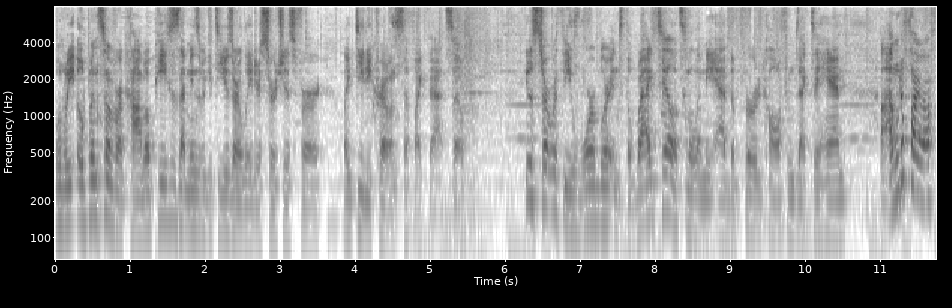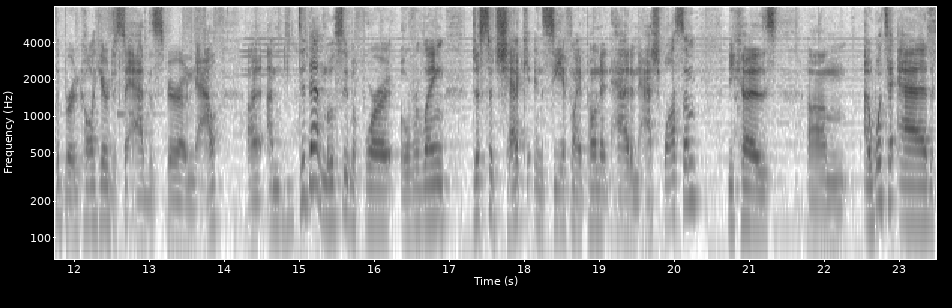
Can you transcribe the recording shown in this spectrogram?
when we open some of our combo pieces, that means we get to use our later searches for like DD Crow and stuff like that. So I'm going to start with the Warbler into the Wagtail. That's going to let me add the Bird Call from deck to hand. Uh, I'm going to fire off the Bird Call here just to add the Sparrow now. Uh, I did that mostly before overlaying just to check and see if my opponent had an Ash Blossom because um, I want to add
